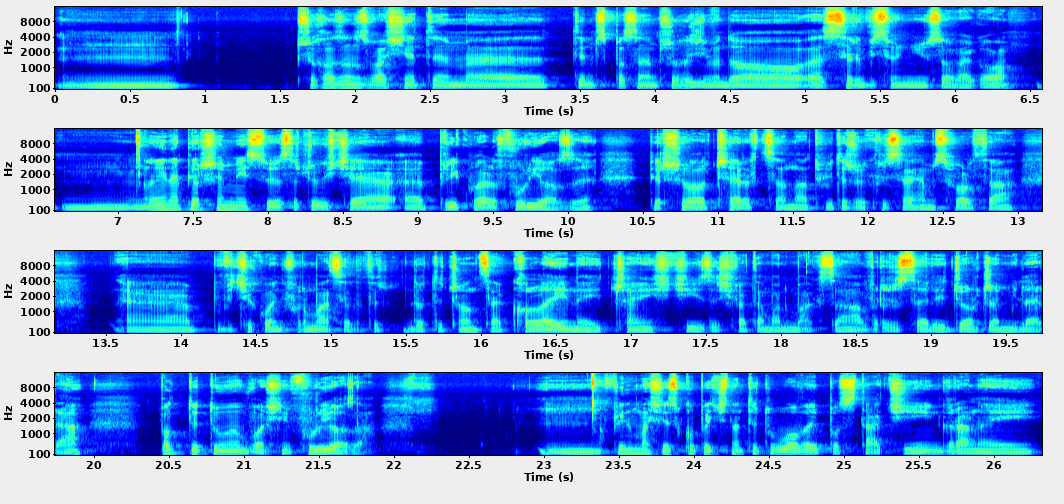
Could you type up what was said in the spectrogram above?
Mm, przechodząc właśnie tym, e, tym sposobem, przechodzimy do e, serwisu newsowego. Mm, no i na pierwszym miejscu jest oczywiście prequel Furiozy. 1 czerwca na Twitterze Chrisa Hemswortha wyciekła informacja dotycząca kolejnej części ze świata Mad Maxa w reżyserii George'a Millera pod tytułem właśnie Furioza. Mm, film ma się skupiać na tytułowej postaci granej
